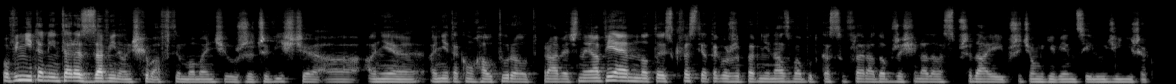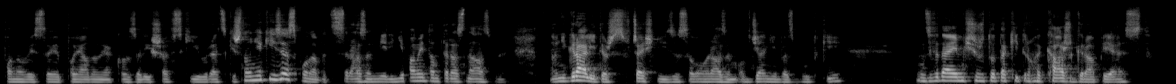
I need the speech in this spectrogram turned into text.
powinni ten interes zawinąć chyba w tym momencie już rzeczywiście, a, a, nie, a nie taką hałturę odprawiać. No ja wiem, no to jest kwestia tego, że pewnie nazwa Budka Suflera dobrze się nadal sprzedaje i przyciągnie więcej ludzi niż jak panowie sobie pojadą jako Zeliszewski i Jurecki. Zresztą jakiś zespół nawet razem mieli, nie pamiętam teraz nazwy. Oni grali też wcześniej ze sobą razem, oddzielnie bez Budki. Więc wydaje mi się, że to taki trochę cash grab jest.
